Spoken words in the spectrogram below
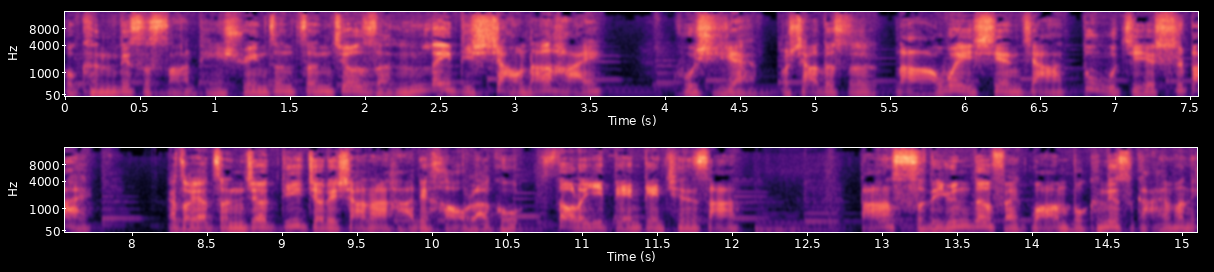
这肯定是上天选中拯救人类的小男孩。可惜呀，不晓得是哪位仙家渡劫失败。这个要拯救地球的小男孩的后脑壳受了一点点轻伤。当时的运动会广播肯定是这样的：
